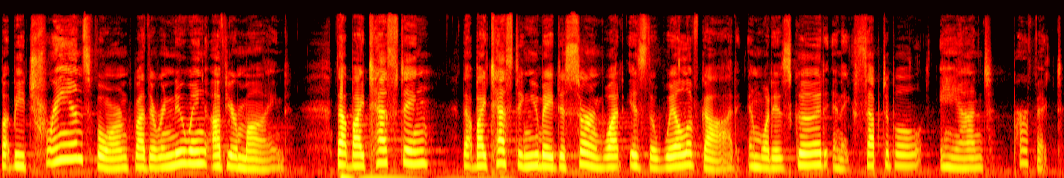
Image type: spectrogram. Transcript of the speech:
but be transformed by the renewing of your mind, that by testing, that by testing you may discern what is the will of God and what is good and acceptable and perfect.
